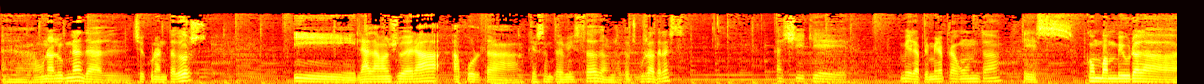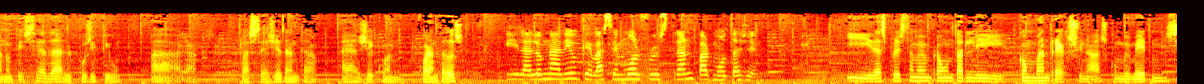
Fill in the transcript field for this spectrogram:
eh, a una alumna del G42 i l'Ada m'ajudarà a portar aquesta entrevista doncs, a tots vosaltres. Així que, bé, la primera pregunta és com van viure la notícia del positiu a la classe G30, eh, G42? I l'alumne diu que va ser molt frustrant per molta gent. I després també vam preguntar-li com van reaccionar els convivents,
